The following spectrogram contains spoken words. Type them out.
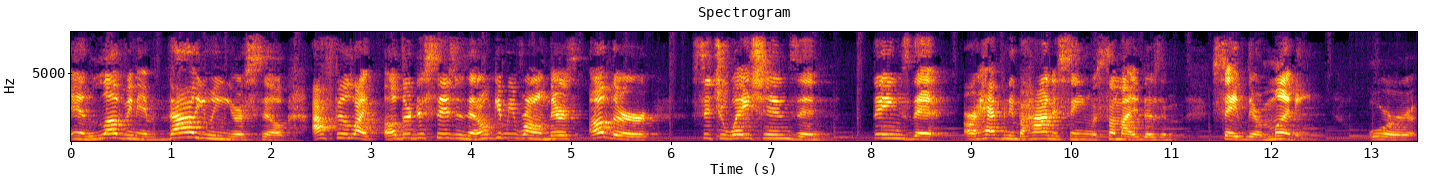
and loving and valuing yourself, I feel like other decisions, that don't get me wrong, there's other situations and things that are happening behind the scene when somebody doesn't save their money. Or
